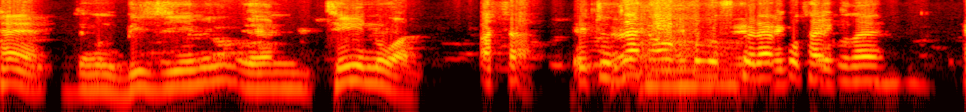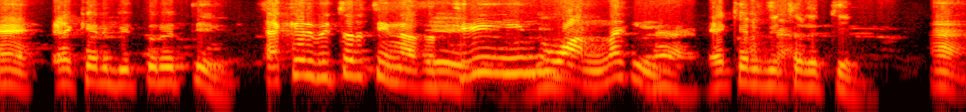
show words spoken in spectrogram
হ্যাঁ। যেমন BGM and three in one আচ্ছা একটু দেখাও ক্লোজ করে কোথায় কোথায়? হ্যাঁ। একের ভিতরে তিন। একের ভিতরে তিন আছে থ্রি ইন ওয়ান নাকি? হ্যাঁ একের ভিতরে তিন। হ্যাঁ।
